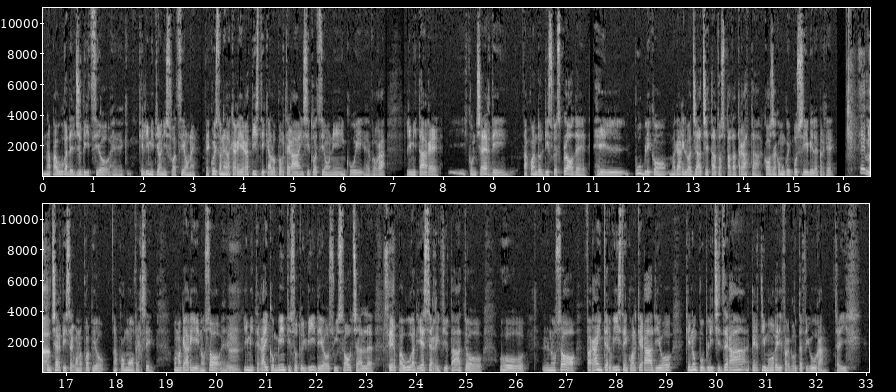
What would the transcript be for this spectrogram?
una paura del giudizio eh, che limiti ogni sua azione. E questo nella carriera artistica lo porterà in situazioni in cui eh, vorrà limitare i concerti a quando il disco esplode e il pubblico magari lo ha già accettato a spada tratta, cosa comunque impossibile perché eh, ma... i concerti servono proprio a promuoversi. O magari, non so, eh, mm. limiterà i commenti sotto i video, sui social, sì. per paura di essere rifiutato, o eh, non so, farà interviste in qualche radio che non pubblicizzerà per timore di far brutta figura. Cioè,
